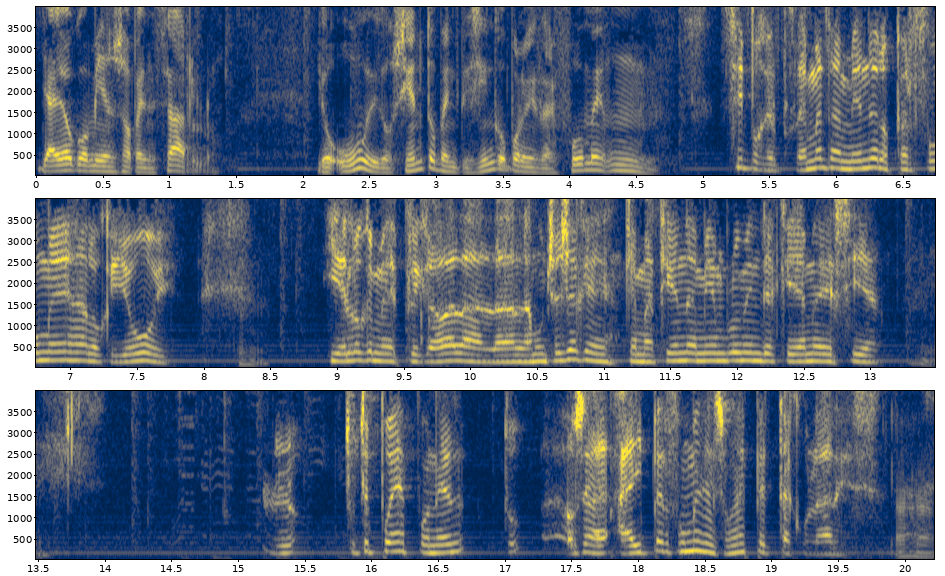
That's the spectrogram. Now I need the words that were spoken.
ya yo comienzo a pensarlo. Yo, uy, 225 por mi perfume. mm. Sí, porque el problema también de los perfumes es a lo que yo voy. Y es lo que me explicaba la, la- la muchacha que, que me atiende a mí en Bloomingdale, que ella me decía, lo- tú te puedes poner, tú- o sea, hay perfumes que son espectaculares, Ajá.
